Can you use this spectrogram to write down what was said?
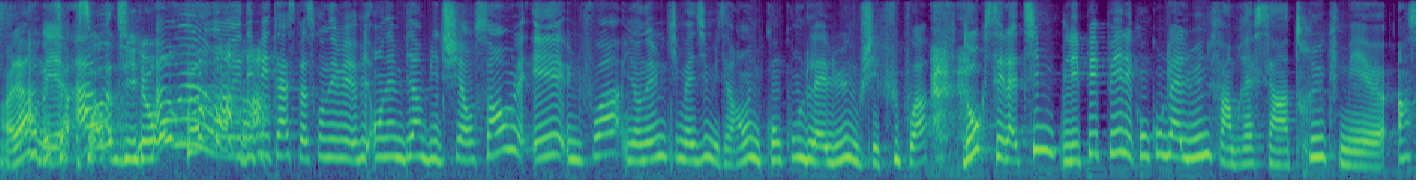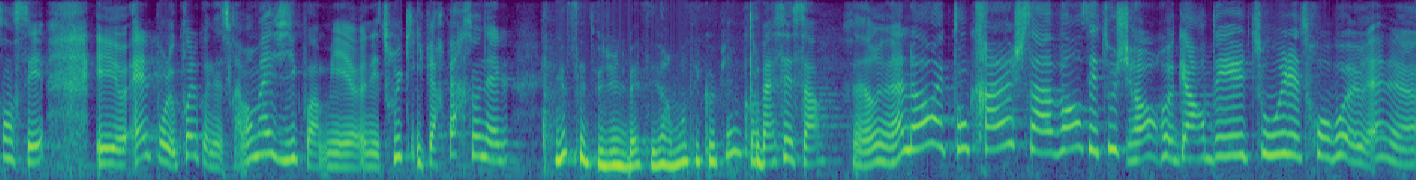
Voilà. mais- ah, ouais. dis donc. Ah oui, on est des pétasses parce qu'on aime, on aime bien bitcher ensemble. Et une fois, il y en a une qui m'a dit, mais t'es vraiment une concon de la lune ou je sais plus quoi. Donc c'est la team, les pépés, les concons de la lune. Enfin bref, c'est un truc mais euh, insensé. Et euh, elles, pour le coup, elles connaissent vraiment ma vie, quoi. Mais euh, des trucs hyper personnels. Mais c'est devenu, bah, c'est vraiment tes copines, quoi. Bah c'est ça. Alors avec ton crash, ça avance et tout. Dis, oh regardez, tout, il est trop beau. Elle, euh,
